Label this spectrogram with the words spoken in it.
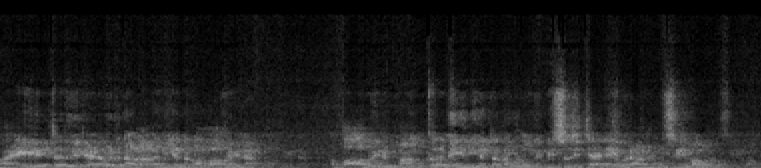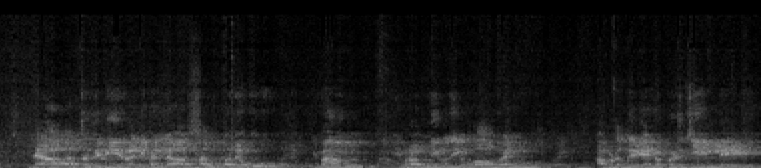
പൈലറ്റ് അത് വെച്ച് ഇടപെടുന്ന ആളാണ്. നിയന്ത്രണം അള്ളാഹുവിനാണ്. അള്ളാഹുവിന് മാത്രമേ നിയന്ത്രണമുള്ളൂ എന്ന് വിശ്വസിച്ചാലേ ഒരാൾ മുസ്ലിം ആവുള്ളൂ. ഇമാം ഇബ്രാഹിം അവിടുന്ന് രേഖപ്പെടുത്തിയില്ലേ?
